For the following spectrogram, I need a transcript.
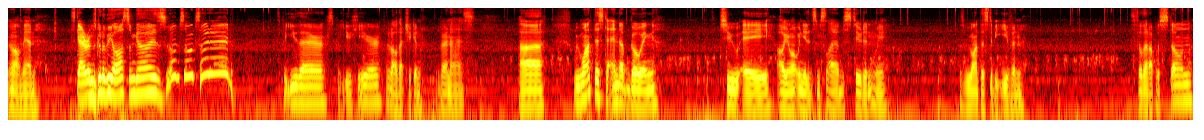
Oh man. Skyrim's gonna be awesome, guys! I'm so excited! Let's put you there. Let's put you here. Look at all that chicken. Very nice. Uh, we want this to end up going to a... Oh, you know what? We needed some slabs too, didn't we? Because we want this to be even. Let's fill that up with stone.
